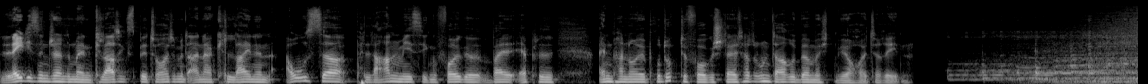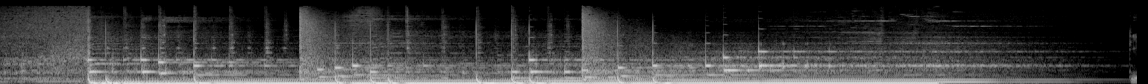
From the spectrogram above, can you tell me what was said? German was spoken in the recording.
Ladies and Gentlemen, Klartext bitte heute mit einer kleinen außerplanmäßigen Folge, weil Apple ein paar neue Produkte vorgestellt hat und darüber möchten wir heute reden.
